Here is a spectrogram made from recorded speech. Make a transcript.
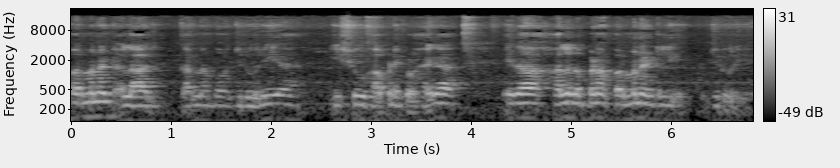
ਪਰਮਨੈਂਟ ਇਲਾਜ ਕਰਨਾ ਬਹੁਤ ਜ਼ਰੂਰੀ ਹੈ ਇਸ਼ੂ ਆਪਣੇ ਕੋਲ ਹੈਗਾ ਇਹਦਾ ਹੱਲ ਲੱਭਣਾ ਪਰਮਨੈਂਟਲੀ ਜ਼ਰੂਰੀ ਹੈ।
